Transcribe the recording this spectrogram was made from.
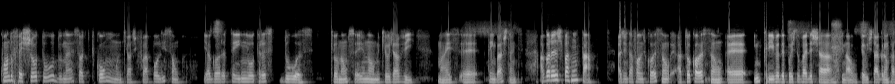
quando fechou tudo, né? Só ficou uma, que eu acho que foi a Polição. E agora tem outras duas, que eu não sei o nome, que eu já vi. Mas é, tem bastante. Agora deixa eu te perguntar. A gente tá falando de coleção. A tua coleção é incrível. Depois tu vai deixar no final o teu Instagram para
